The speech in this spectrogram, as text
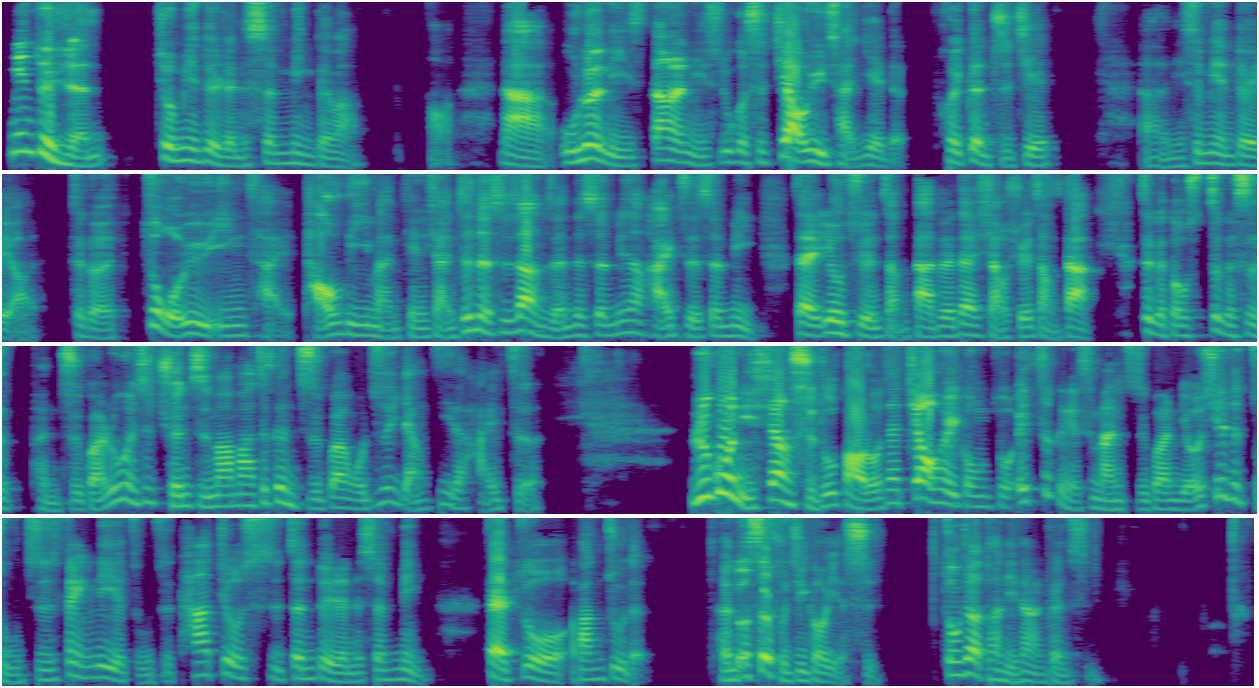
面对人就面对人的生命，对吗？好，那无论你，当然你如果是教育产业的，会更直接。呃，你是面对啊这个坐育英才，桃李满天下，真的是让人的生命，让孩子的生命在幼稚园长大，对？在小学长大，这个都是这个是很直观。如果你是全职妈妈，这更直观，我就是养自己的孩子。如果你像使徒保罗在教会工作，哎，这个也是蛮直观。有一些的组织、非营利的组织，它就是针对人的生命在做帮助的。很多社福机构也是，宗教团体当然更是。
